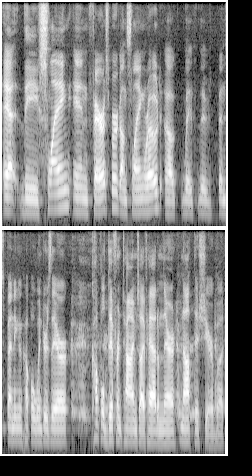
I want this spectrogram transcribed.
at the Slang in Ferrisburg on Slang Road. Uh, they've, they've, been spending a couple winters there. A couple different times I've had them there. Not this year, but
